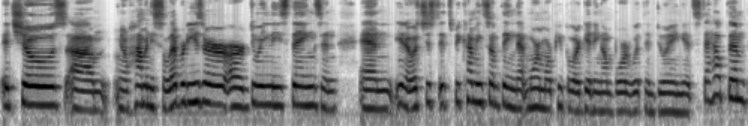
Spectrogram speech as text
it shows um, you know how many celebrities are are doing these things. And and you know it's just it's becoming something that more and more people are getting on board with and doing. It's to help them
